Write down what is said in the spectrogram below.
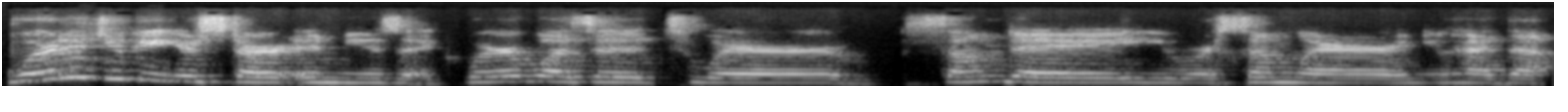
Where did you get your start in music? Where was it to where someday you were somewhere and you had that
